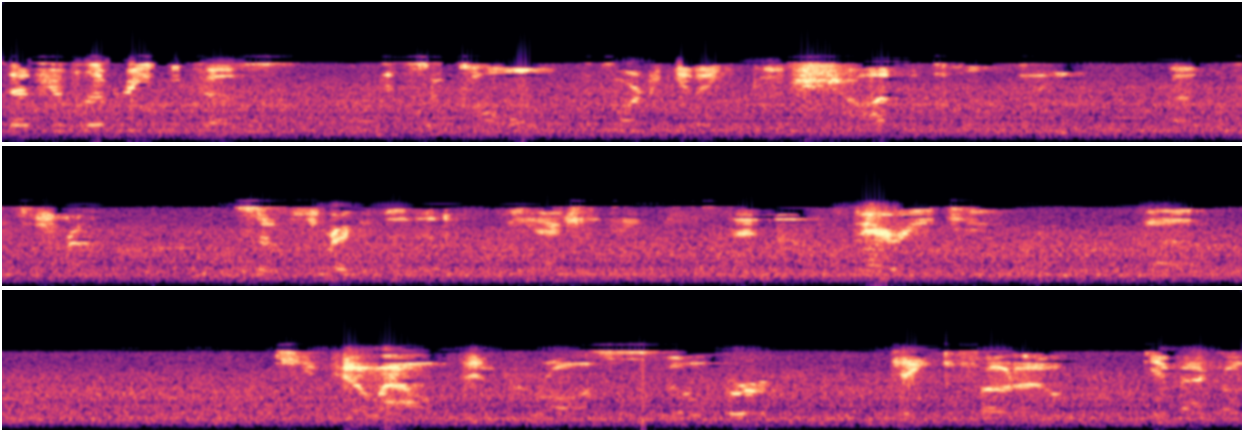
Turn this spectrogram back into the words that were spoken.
Statue of Liberty because it's so tall, it's hard to get a good shot of the whole thing uh, with a camera. So he recommended we actually take the uh, ferry to uh, to go out and cross over, take the photo, get back on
